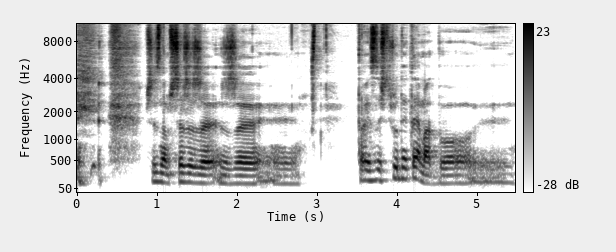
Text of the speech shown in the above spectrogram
przyznam szczerze, że, że y, to jest dość trudny temat, bo y,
